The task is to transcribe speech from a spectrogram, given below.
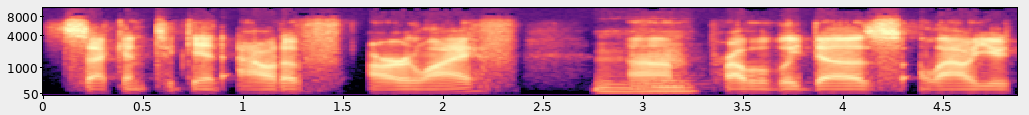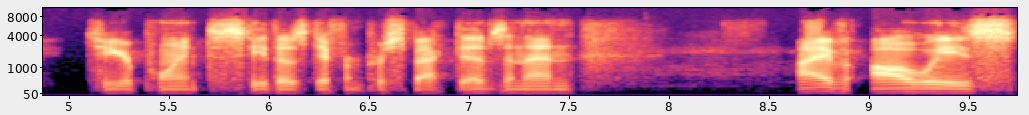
second to get out of our life Mm, um, mhm. probably does allow you to your point to see those different perspectives and then i've always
